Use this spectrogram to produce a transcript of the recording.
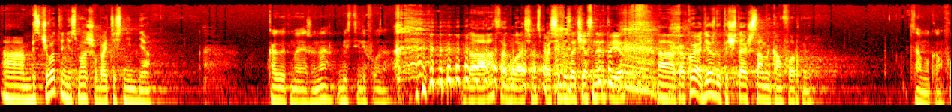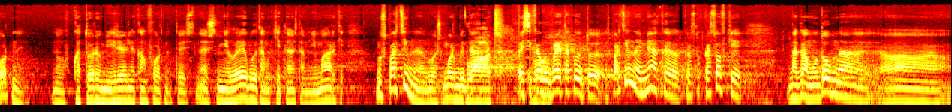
А, без чего ты не сможешь обойтись ни дня? Как говорит моя жена, без телефона. Да, согласен. Спасибо за честный ответ. А, какую одежду ты считаешь самой комфортной? Самый комфортный, ну, в котором мне реально комфортно. То есть, знаешь, не лейблы там какие-то, знаешь, там не марки. Ну, спортивная, больше, может быть, да. Вот, Если как бы вот. брать такое, то спортивная, мягкая, крос- кроссовки, ногам удобно, а,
